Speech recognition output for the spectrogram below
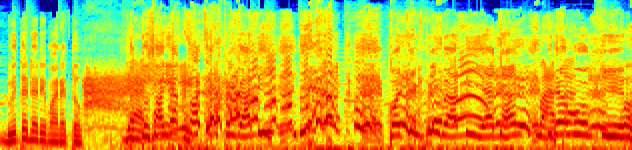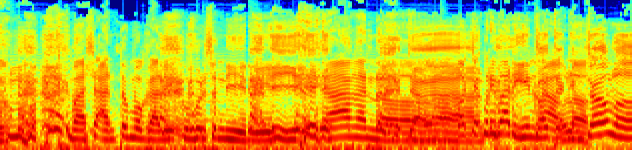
duitnya dari mana tuh? Tentu Jadi- saja kocek pribadi. kocek pribadi ya kan? Tidak mungkin. Mau- Masa antum mau gali kubur sendiri? Iya. Jangan dong. Jangan. Kocek pribadi insya Kocek Allah. insya Allah,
